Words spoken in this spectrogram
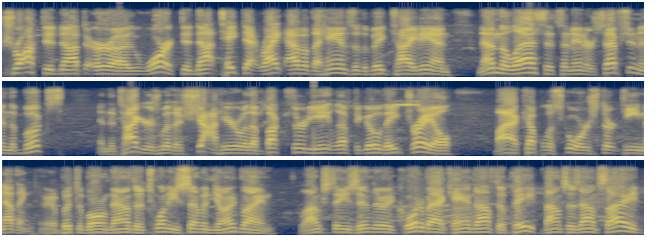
Schrock did not, or uh, Warwick did not take that right out of the hands of the big tight end. Nonetheless, it's an interception in the books. And the Tigers with a shot here with a buck 38 left to go. They trail by a couple of scores, 13 nothing. Put the ball down to 27 yard line. Laux stays in there at quarterback, hand off to Pape, bounces outside.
